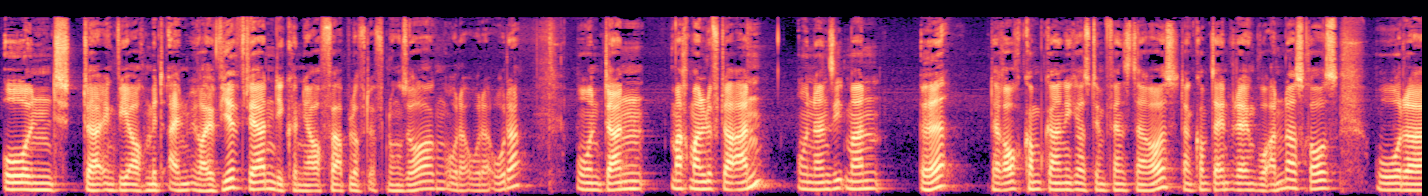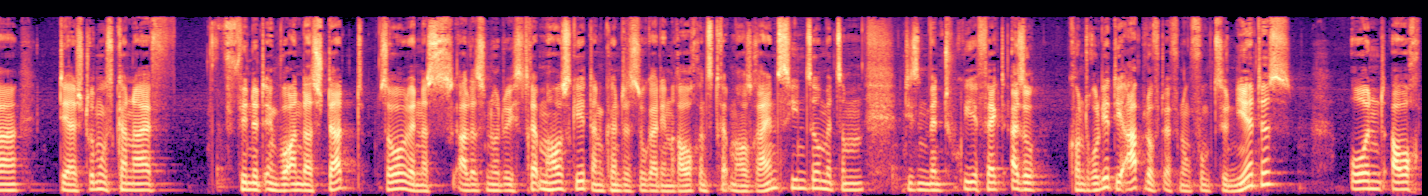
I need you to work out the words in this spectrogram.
und da irgendwie auch mit involviert werden, die können ja auch für Abluftöffnung sorgen oder oder oder. Und dann macht man Lüfter an und dann sieht man, äh, der Rauch kommt gar nicht aus dem Fenster raus, dann kommt er entweder irgendwo anders raus oder der Strömungskanal findet irgendwo anders statt. So, wenn das alles nur durchs Treppenhaus geht, dann könnte es sogar den Rauch ins Treppenhaus reinziehen, so mit so einem, diesem Venturi-Effekt. Also kontrolliert die Abluftöffnung, funktioniert es? Und auch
